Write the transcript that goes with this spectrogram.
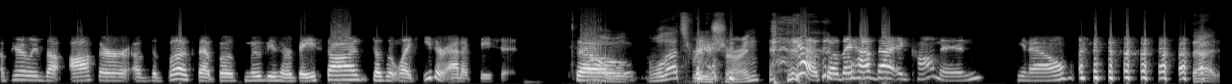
apparently the author of the book that both movies are based on doesn't like either adaptation so, oh, well, that's reassuring. yeah, so they have that in common, you know. that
